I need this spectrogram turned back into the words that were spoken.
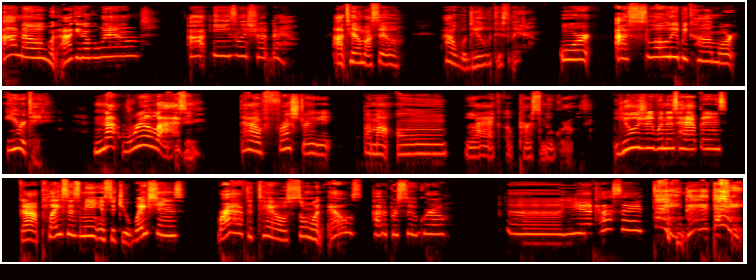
I know when I get overwhelmed, I easily shut down. I tell myself, I will deal with this later. Or I slowly become more irritated not realizing that I'm frustrated by my own lack of personal growth. Usually, when this happens, God places me in situations where I have to tell someone else how to pursue growth. Uh, yeah, can I say, dang, dang, dang.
